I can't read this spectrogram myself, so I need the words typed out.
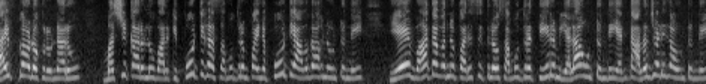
లైఫ్ గార్డ్ ఒకరు ఉన్నారు మత్స్యకారులు వాళ్ళకి పూర్తిగా సముద్రం పైన పూర్తి అవగాహన ఉంటుంది. ఏ వాతావరణ పరిస్థితిలో సముద్ర తీరం ఎలా ఉంటుంది? ఎంత అలజడిగా ఉంటుంది?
